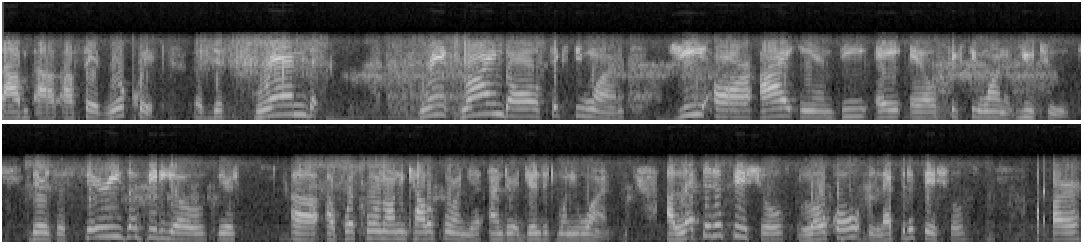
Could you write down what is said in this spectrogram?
I'll, I'll, I'll say it real quick. Uh, this grand, grand Grindal 61, G R I N D A L 61 at YouTube. There's a series of videos. There's uh, of what's going on in California under Agenda 21. Elected officials, local elected officials, are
